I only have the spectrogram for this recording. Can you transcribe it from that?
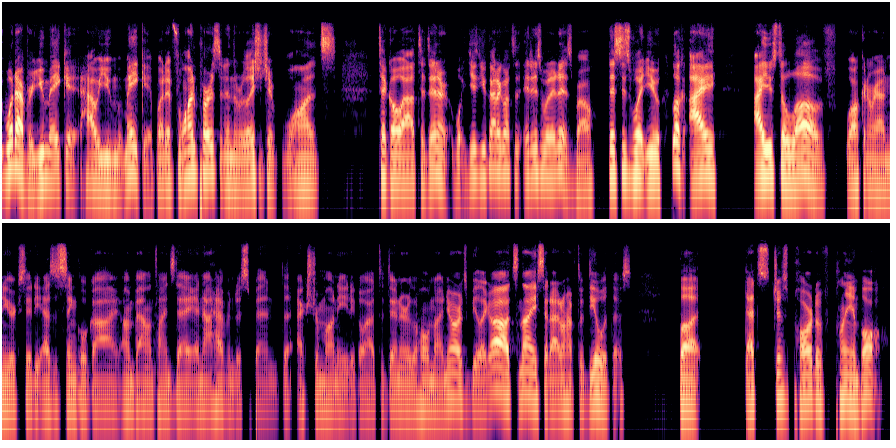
whatever. You make it how you make it. But if one person in the relationship wants to go out to dinner, what you, you got to go out to. It is what it is, bro. This is what you look. I I used to love walking around New York City as a single guy on Valentine's Day and not having to spend the extra money to go out to dinner, the whole nine yards. Be like, oh, it's nice that I don't have to deal with this. But that's just part of playing ball.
